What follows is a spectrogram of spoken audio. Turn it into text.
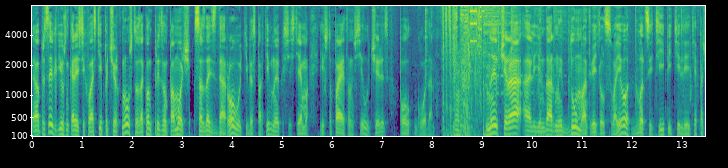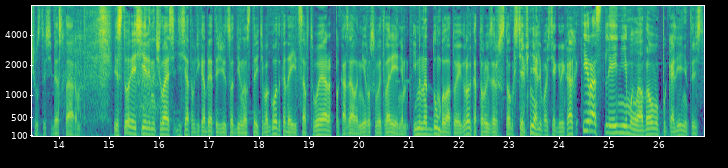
а представитель южнокорейских властей подчеркнул, что закон призван помочь создать здоровую киберспортивную экосистему, и вступает он в силу через полгода. Ну и вчера а, легендарный Doom ответил свое 25-летие. Почувствуй себя старым. История серии началась 10 декабря 1993 года, когда id Software показала миру свое творение. Именно Doom была той игрой, которую из-за жестокости обвиняли во всех грехах и растлении молодого поколения. То есть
